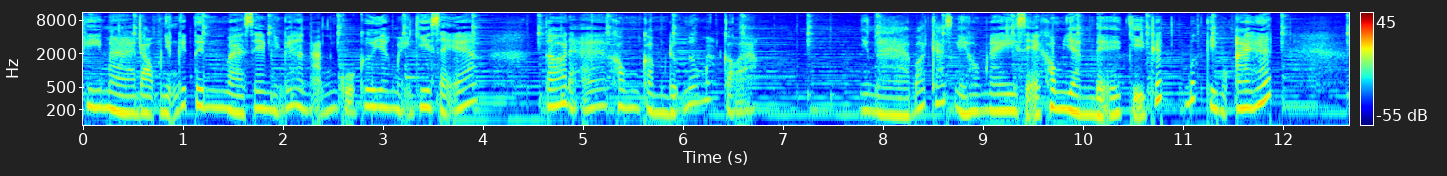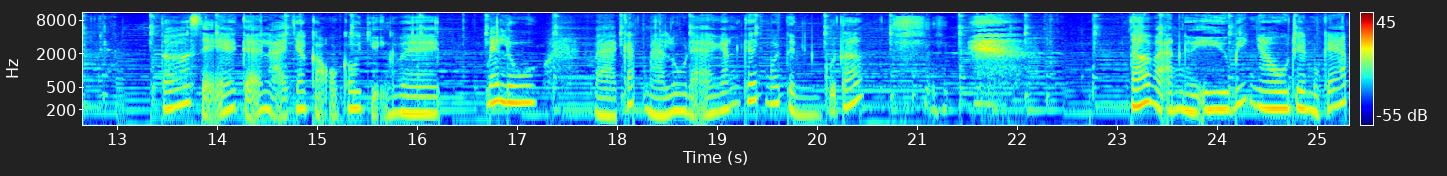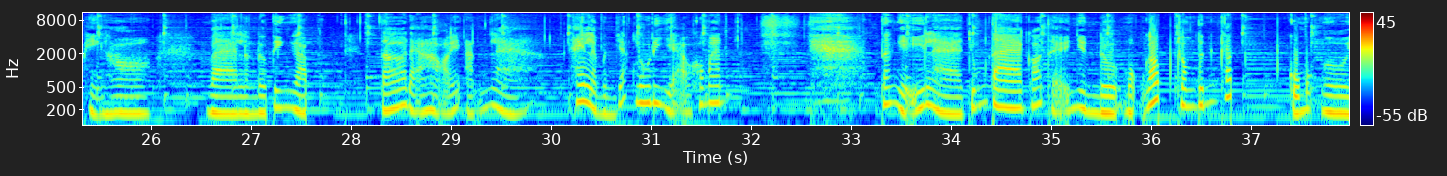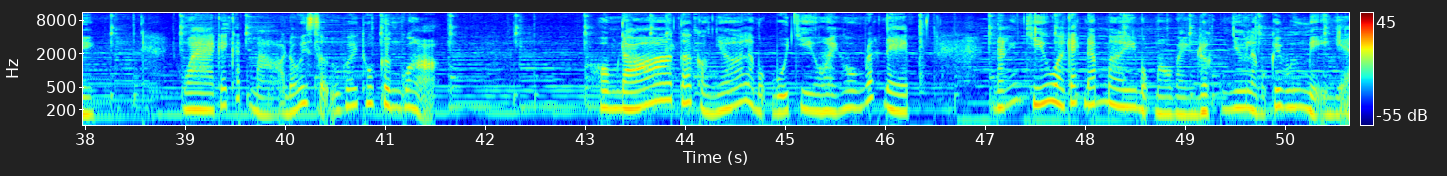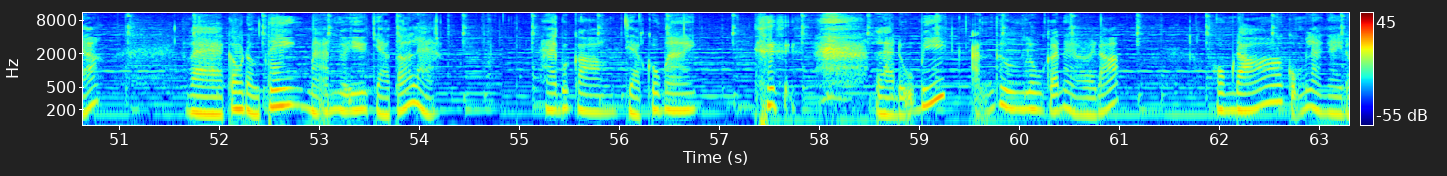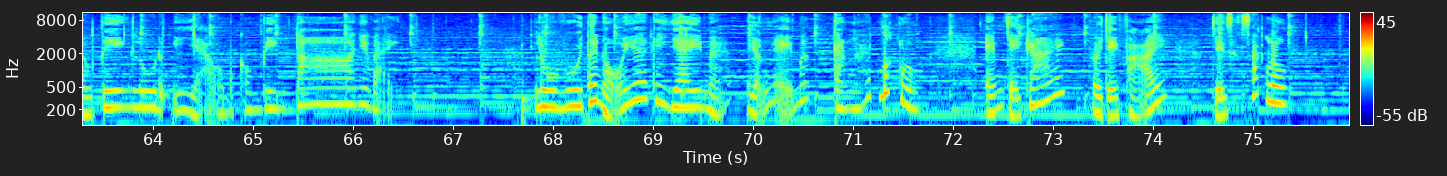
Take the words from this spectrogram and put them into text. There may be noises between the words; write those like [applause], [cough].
khi mà đọc những cái tin và xem những cái hình ảnh của cư dân mạng chia sẻ, tớ đã không cầm được nước mắt cậu ạ à. nhưng mà podcast ngày hôm nay sẽ không dành để chỉ trích bất kỳ một ai hết tớ sẽ kể lại cho cậu câu chuyện về bé lu và cách mà lu đã gắn kết mối tình của tớ [laughs] tớ và anh người yêu biết nhau trên một cái app hẹn hò và lần đầu tiên gặp, tớ đã hỏi ảnh là hay là mình dắt lu đi dạo không anh? Tớ nghĩ là chúng ta có thể nhìn được một góc trong tính cách của một người qua cái cách mà họ đối xử với thú cưng của họ. Hôm đó tớ còn nhớ là một buổi chiều hoàng hôn rất đẹp, nắng chiếu qua các đám mây một màu vàng rực như là một cái vương miệng vậy á. Và câu đầu tiên mà anh người yêu chào tớ là, hai bố con, chào cô mai. [laughs] Là đủ biết ảnh thương Lu cỡ nào rồi đó. Hôm đó cũng là ngày đầu tiên Lu được đi dạo ở một công viên to như vậy. Lu vui tới nỗi á, cái dây mà dẫn ẻm á, căng hết mức luôn. Em chạy trái, rồi chạy phải, chạy xích sắc luôn.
